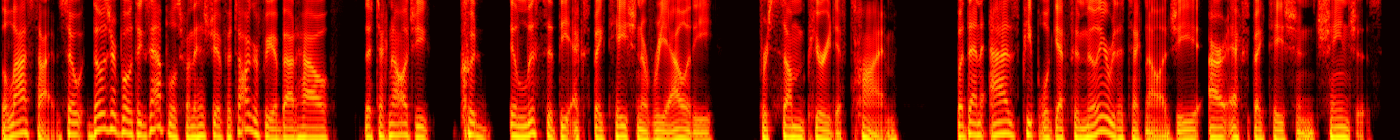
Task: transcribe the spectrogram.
the last time. So those are both examples from the history of photography about how the technology could elicit the expectation of reality for some period of time. But then as people get familiar with the technology, our expectation changes.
